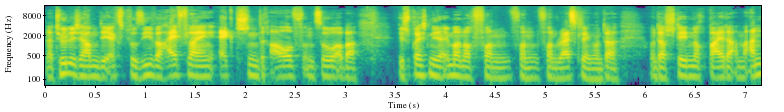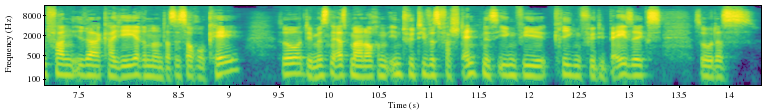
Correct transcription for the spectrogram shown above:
natürlich haben die explosive High-Flying-Action drauf und so, aber wir sprechen ja immer noch von, von, von Wrestling und da, und da stehen noch beide am Anfang ihrer Karrieren und das ist auch okay. So, die müssen erstmal noch ein intuitives Verständnis irgendwie kriegen für die Basics. So, das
